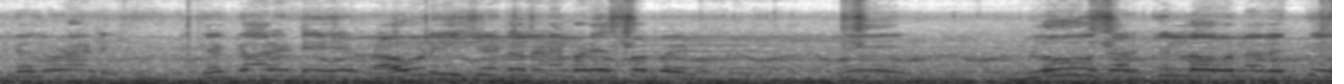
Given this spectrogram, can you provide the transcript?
ఇంకా చూడండి జగ్గారెడ్డి రౌడీ షీటర్లు వెంబడేసుకొని పోయింది ఈ బ్లూ సర్కిల్లో ఉన్న వ్యక్తి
